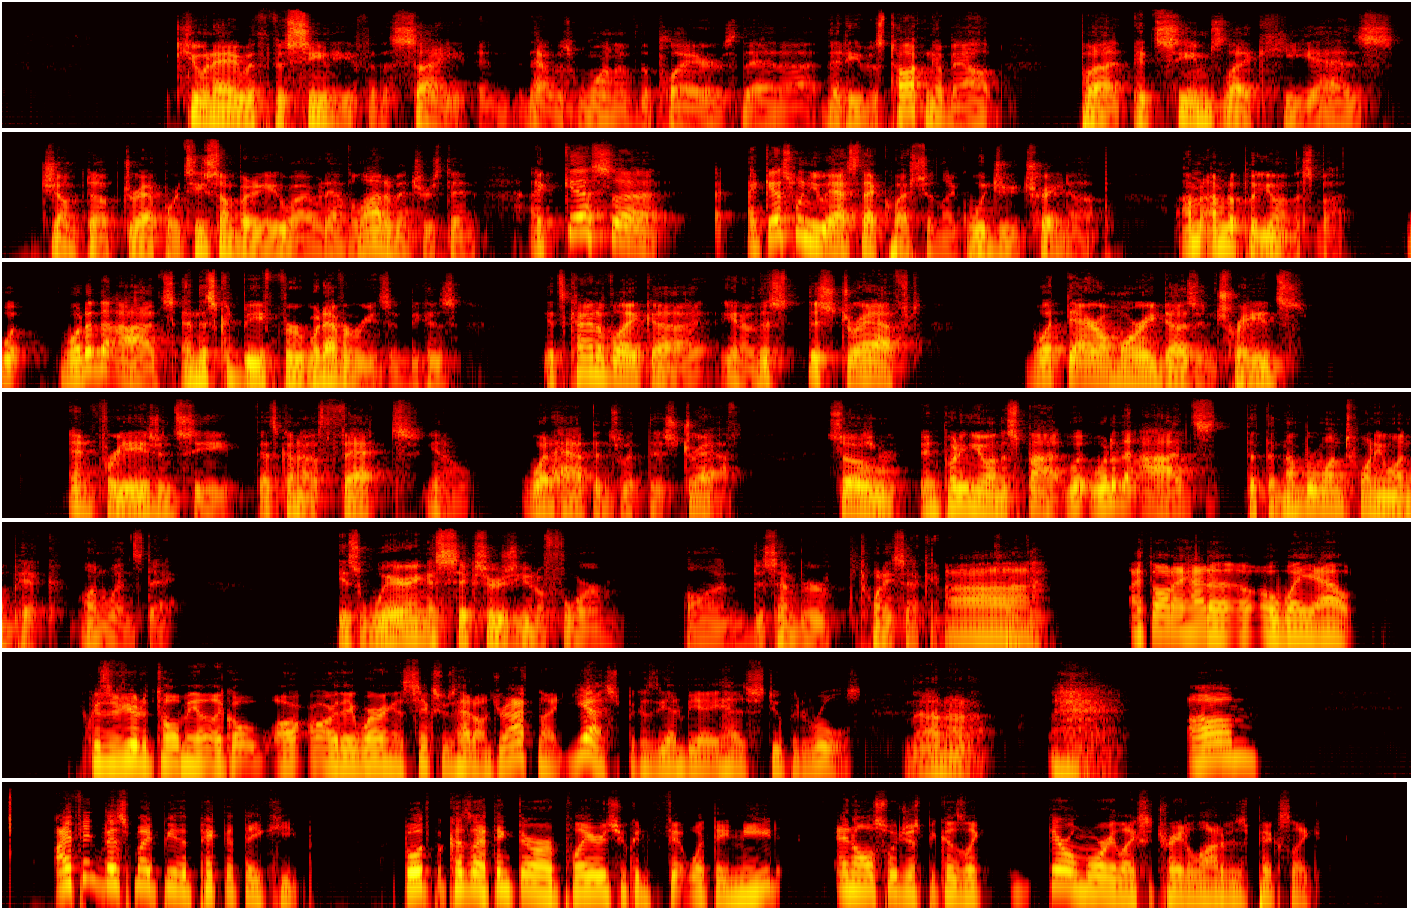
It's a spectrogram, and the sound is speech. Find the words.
Q and A with Vecenie for the site, and that was one of the players that uh, that he was talking about. But it seems like he has jumped up draft boards. He's somebody who I would have a lot of interest in. I guess. Uh, I guess when you ask that question, like, would you trade up? I'm I'm going to put you on the spot. What what are the odds? And this could be for whatever reason, because it's kind of like uh, you know this this draft. What Daryl Morey does in trades and free agency, that's going to affect you know what happens with this draft. So, Sure. in putting you on the spot, what what are the odds that the number one twenty one pick on Wednesday is wearing a Sixers uniform on December twenty second? Ah. I thought I had a, a- a way out. Because if you would have told me, like, oh, are, are they wearing a Sixers hat on draft night? Yes, because the NBA has stupid rules. no, no, no. Um, I think this might be the pick that they keep, both because I think there are players who can fit what they need, and also just because like Daryl Morey likes to trade a lot of his picks like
